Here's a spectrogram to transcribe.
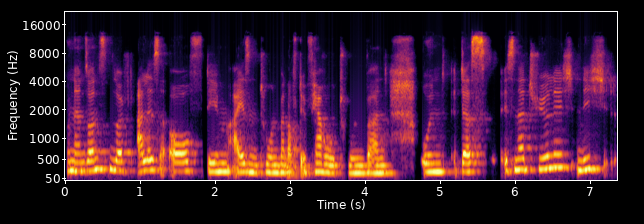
Und ansonsten läuft alles auf dem Eisentonband, auf dem Ferrotonband. Und das ist natürlich nicht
